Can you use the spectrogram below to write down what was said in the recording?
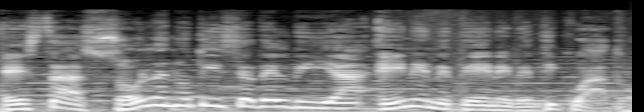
Estas son las noticias del día en NTN 24.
